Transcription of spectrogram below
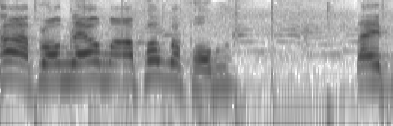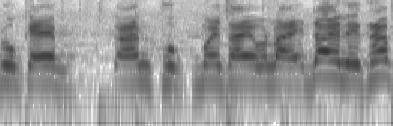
ถ้าพร้อมแล้วมาพบกับผมในโปรแกรม การฝึกมวยไทยออนไลน์ได้เลยครับ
